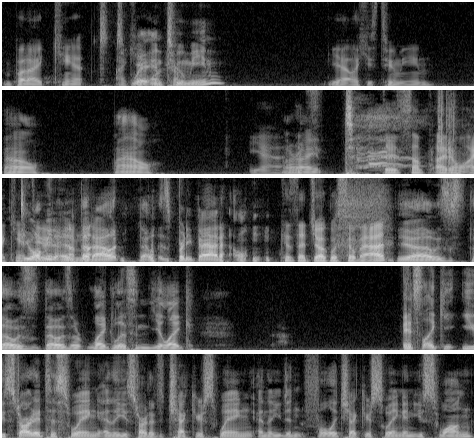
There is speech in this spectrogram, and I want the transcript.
but I can't. I can't Wait, and too mean? Yeah, like he's too mean. Oh, wow. Yeah. All right. There's something I don't. I can't. do you want me to edit I'm that not, out? That was pretty bad, Alan. Because that joke was so bad. yeah, that was that was that was a, like listen, you like. It's like you started to swing, and then you started to check your swing, and then you didn't fully check your swing, and you swung,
